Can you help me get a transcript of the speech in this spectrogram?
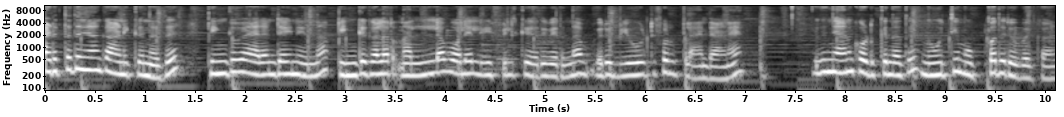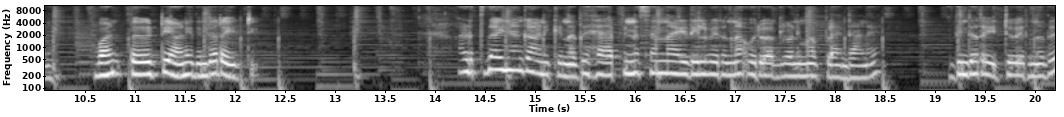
അടുത്തത് ഞാൻ കാണിക്കുന്നത് പിങ്ക് വാലന്റൈൻ എന്ന പിങ്ക് കളർ നല്ലപോലെ ലീഫിൽ കയറി വരുന്ന ഒരു ബ്യൂട്ടിഫുൾ പ്ലാന്റ് ആണ്. ഇത് ഞാൻ കൊടുക്കുന്നത് നൂറ്റി മുപ്പത് രൂപയ്ക്കാണ് വൺ തേർട്ടി ആണ് ഇതിന്റെ റേറ്റ് അടുത്തതായി ഞാൻ കാണിക്കുന്നത് ഹാപ്പിനെസ് എന്ന ഐഡിയയിൽ വരുന്ന ഒരു അഗ്ലോണിമ പ്ലാന്റ് ആണ്. ഇതിന്റെ റേറ്റ് വരുന്നത്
